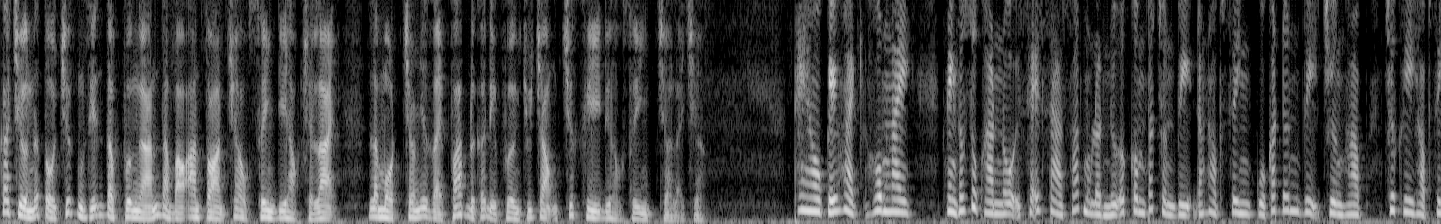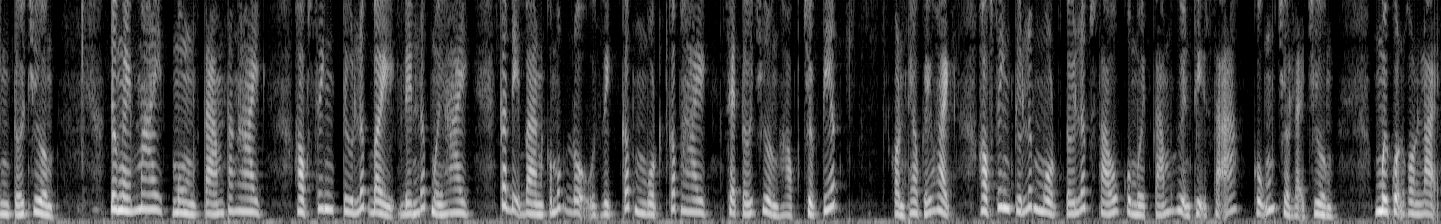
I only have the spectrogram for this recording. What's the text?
Các trường đã tổ chức diễn tập phương án đảm bảo an toàn cho học sinh đi học trở lại là một trong những giải pháp được các địa phương chú trọng trước khi đưa học sinh trở lại trường. Theo kế hoạch, hôm nay, ngành giáo dục Hà Nội sẽ giả soát một lần nữa công tác chuẩn bị đón học sinh của các đơn vị trường học trước khi học sinh tới trường. Từ ngày mai, mùng 8 tháng 2, học sinh từ lớp 7 đến lớp 12, các địa bàn có mức độ dịch cấp 1, cấp 2 sẽ tới trường học trực tiếp. Còn theo kế hoạch, học sinh từ lớp 1 tới lớp 6 của 18 huyện thị xã cũng trở lại trường, 10 quận còn lại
